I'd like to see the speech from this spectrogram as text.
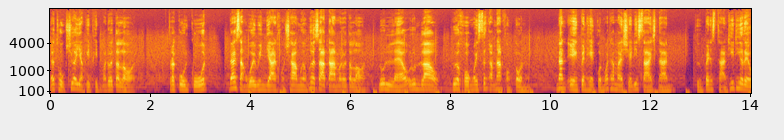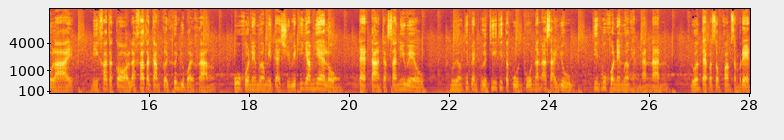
และถูกเชื่ออย่างผิดๆมาโดยตลอด ตระกูล Goode ได้สังเวยวิญญาณของชาวเมืองเพื่อซาตานมาโดยตลอด รุ่นแล้วรุ่นเล่า เพื่อคงไว้ซึ่งอำนาจของตน นั่นเองเป็นเหตุผลว่าทำไม Shadyside นั้น ถึงเป็นสถานที่ที่เลวร้าย มีฆาตกรและฆาตกรรมเกิดขึ้นอยู่บ่อยครั้ง ผู้คนในเมืองมีแต่ชีวิตที่ย่ำแย่ลง แตกต่างจากซันนี่เวลเมืองที่เป็นพื้นที่ที่ตระกูลกู๊ดนั้นอาศัยอยู่ ที่ผู้คนในเมืองแห่งนั้นนั้นล้วนแต่ประสบความสำเร็จ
